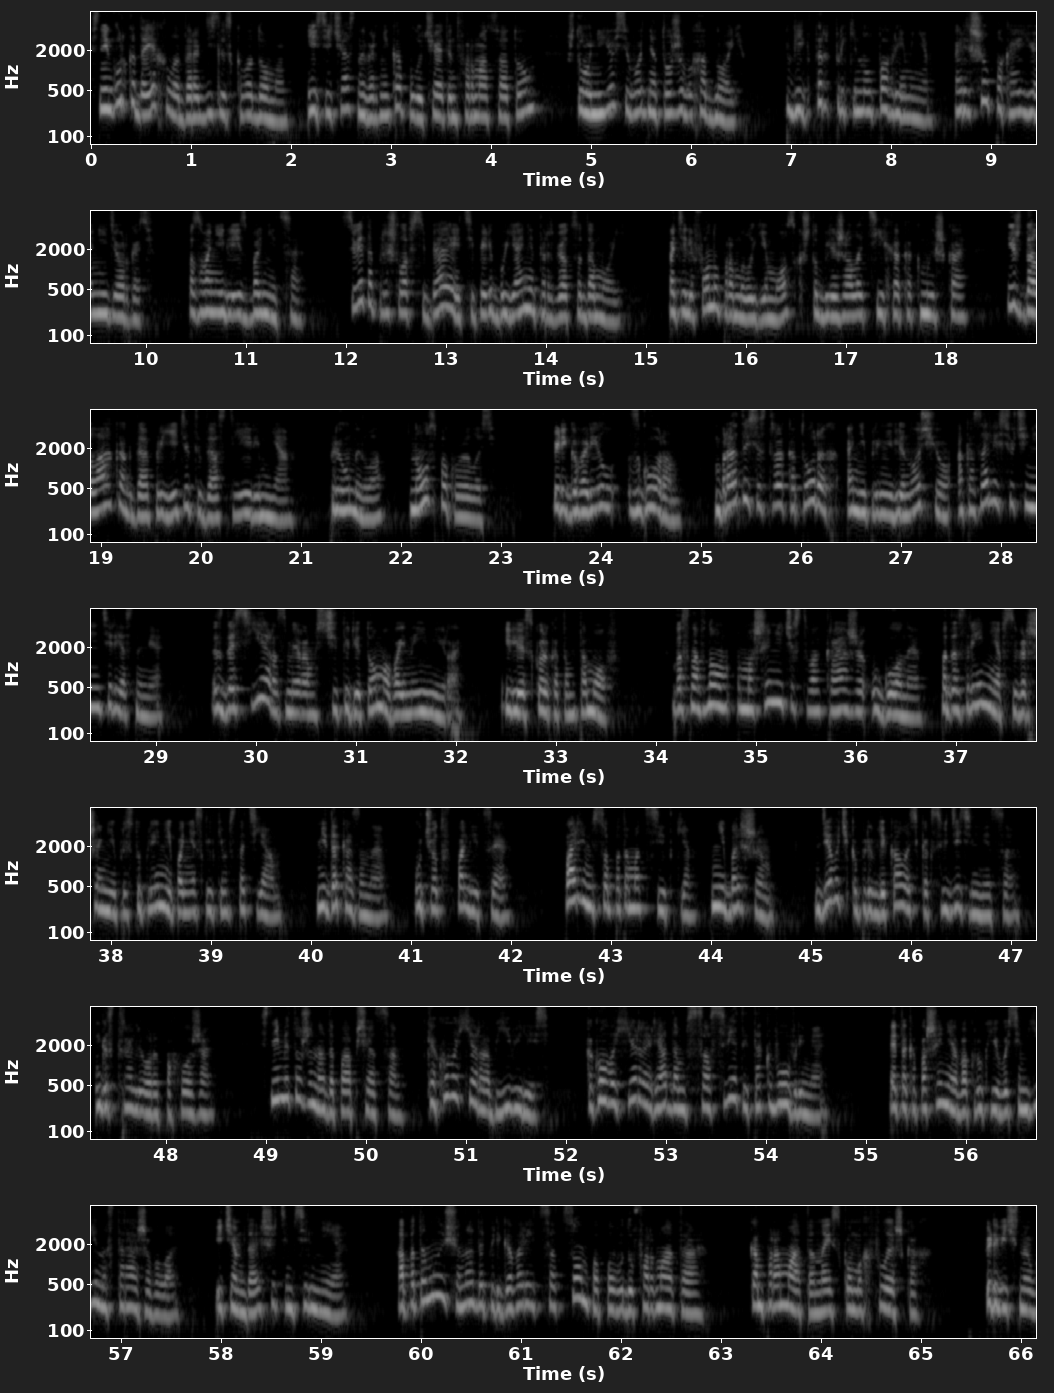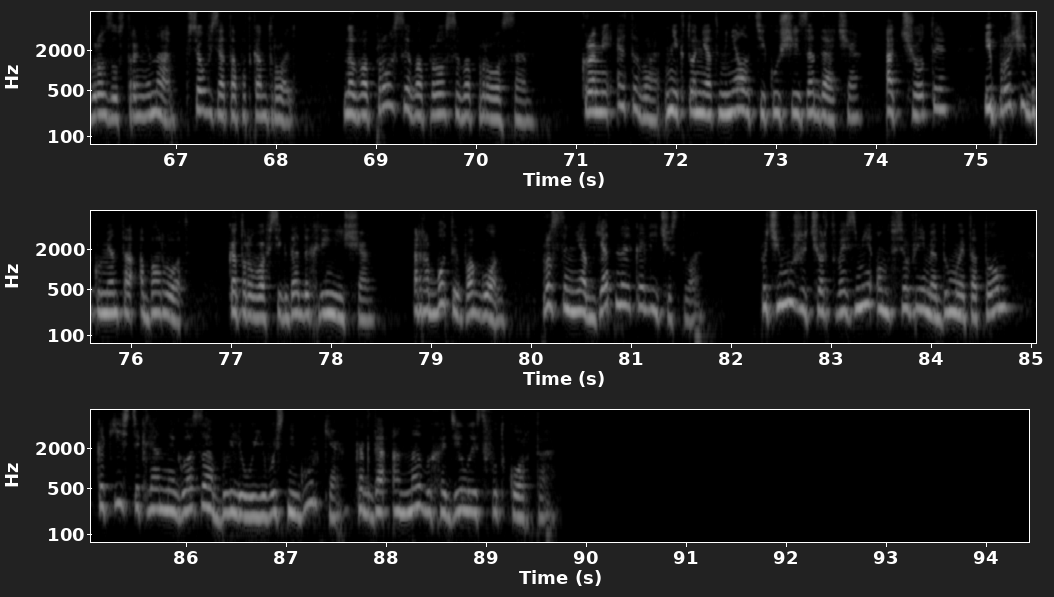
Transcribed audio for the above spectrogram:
Снегурка доехала до родительского дома и сейчас наверняка получает информацию о том, что у нее сегодня тоже выходной – Виктор прикинул по времени. Решил пока ее не дергать. Позвонили из больницы. Света пришла в себя и теперь буянит рвется домой. По телефону промыла ей мозг, чтобы лежала тихо, как мышка, и ждала, когда приедет и даст ей ремня. Приуныла, но успокоилась. Переговорил с Гором, брат и сестра которых они приняли ночью, оказались очень интересными. С досье размером с четыре тома «Войны и мира». Или сколько там томов. В основном мошенничество, кражи, угоны, подозрения в совершении преступлений по нескольким статьям, недоказанное, учет в полиции. Парень с опытом отсидки, небольшим. Девочка привлекалась как свидетельница, гастролеры, похоже. С ними тоже надо пообщаться. Какого хера объявились? Какого хера рядом со Светой так вовремя? Это копошение вокруг его семьи настораживало, и чем дальше, тем сильнее. А потому еще надо переговорить с отцом по поводу формата компромата на искомых флешках. Первичная угроза устранена, все взято под контроль. Но вопросы, вопросы, вопросы. Кроме этого, никто не отменял текущие задачи, отчеты и прочий документооборот, которого всегда дохренища. Работы вагон, просто необъятное количество. Почему же, черт возьми, он все время думает о том, какие стеклянные глаза были у его Снегурки, когда она выходила из фудкорта?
